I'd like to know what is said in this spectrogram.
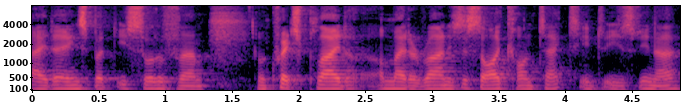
18s, but he sort of um, when Quetch played, I made a run. It's just eye contact. He, he's you know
